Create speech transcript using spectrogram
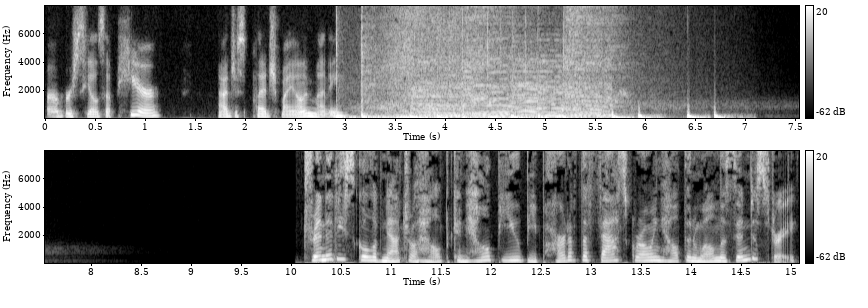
harbor seals up here. I just pledged my own money. Trinity School of Natural Health can help you be part of the fast growing health and wellness industry.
